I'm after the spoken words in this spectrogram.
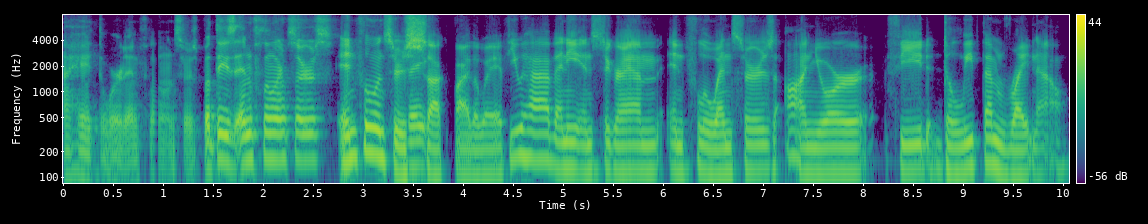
I hate the word influencers, but these influencers, Influencers They- suck, by the way. If you have any Instagram influencers on your feed, delete them right now.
